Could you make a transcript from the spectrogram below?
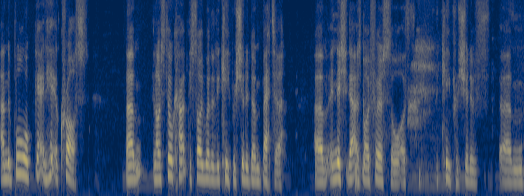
and the ball getting hit across. Um, and I still can't decide whether the keeper should have done better. Um, initially, that was my first thought. the keeper should have um,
